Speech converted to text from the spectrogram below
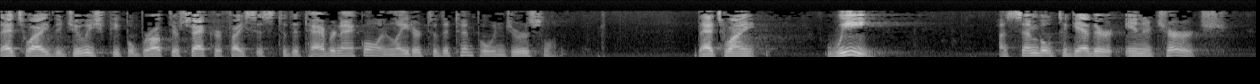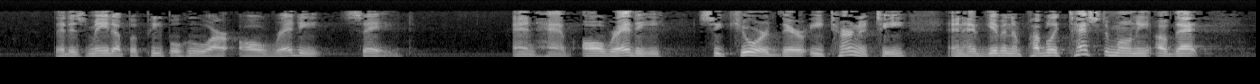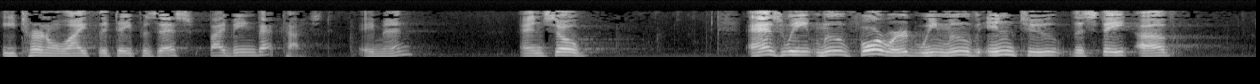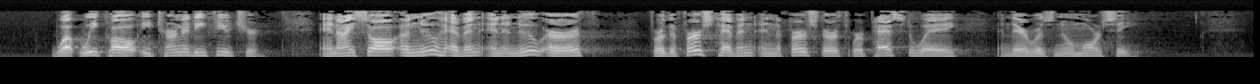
That's why the Jewish people brought their sacrifices to the tabernacle and later to the temple in Jerusalem. That's why we assembled together in a church that is made up of people who are already saved and have already secured their eternity and have given a public testimony of that eternal life that they possess by being baptized. Amen? And so, as we move forward, we move into the state of what we call eternity future. And I saw a new heaven and a new earth, for the first heaven and the first earth were passed away, and there was no more sea.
